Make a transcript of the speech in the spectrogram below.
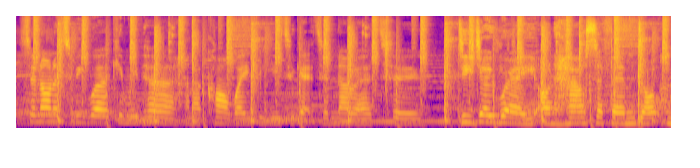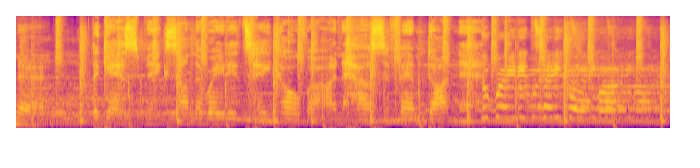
It's an honour to be working with her, and I can't wait for you to get to know her too. DJ Rae on housefm.net. The guest mix on the rated takeover on housefm.net. The rated takeover.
